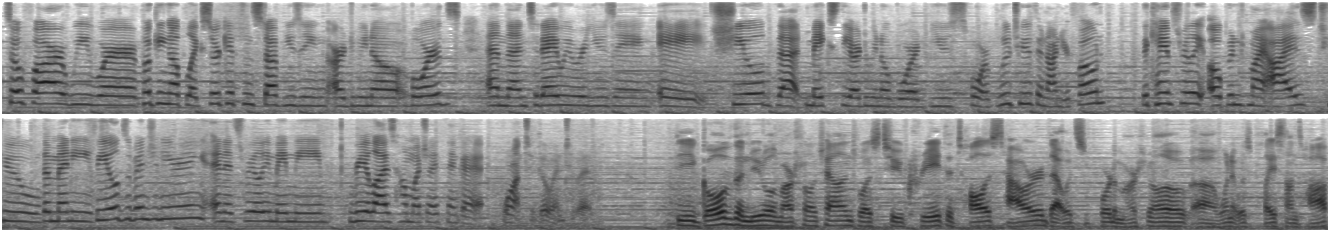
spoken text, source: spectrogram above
So far, we were hooking up like circuits and stuff using Arduino boards. And then today we were using a shield that makes the Arduino board use for Bluetooth and on your phone. The camps really opened my eyes to the many fields of engineering and it's really made me realize how much I think I want to go into it. The goal of the Noodle and Marshmallow Challenge was to create the tallest tower that would support a marshmallow uh, when it was placed on top.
